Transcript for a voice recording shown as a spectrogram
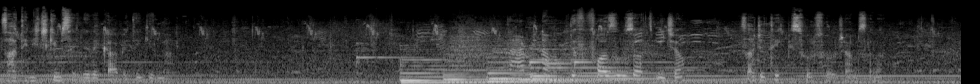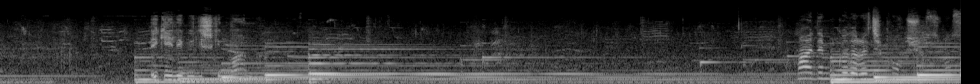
zaten hiç kimseyle rekabete girmem. Nermin Hanım. Lafı fazla uzatmayacağım. Sadece tek bir soru soracağım sana. Ege ile bir ilişkin var mı? Madem bu kadar açık konuşuyorsunuz,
